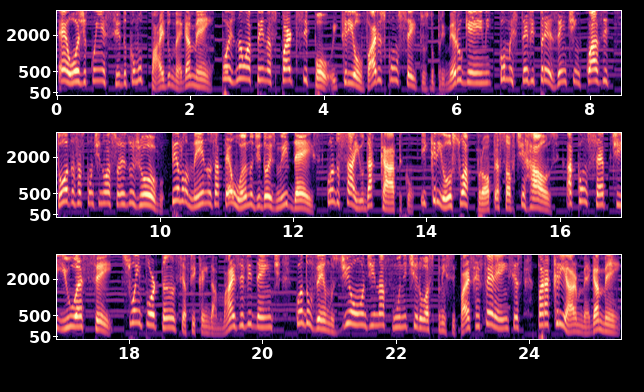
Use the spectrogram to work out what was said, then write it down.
é hoje conhecido como pai do Mega Man, pois não apenas participou e criou vários conceitos do primeiro game, como esteve presente em quase todas as continuações do jogo, pelo menos até o ano de 2010, quando saiu da Capcom e criou sua própria soft house, a Concept USA. Sua importância fica ainda mais evidente quando vemos de onde Inafune tirou as principais referências para criar Mega Man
